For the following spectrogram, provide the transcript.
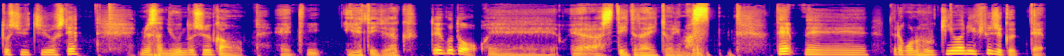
と集中をして、皆さんに運動習慣を、手に入れていただくということを、えー、やらせていただいております。で、えー、ただこの腹筋割り人塾って、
